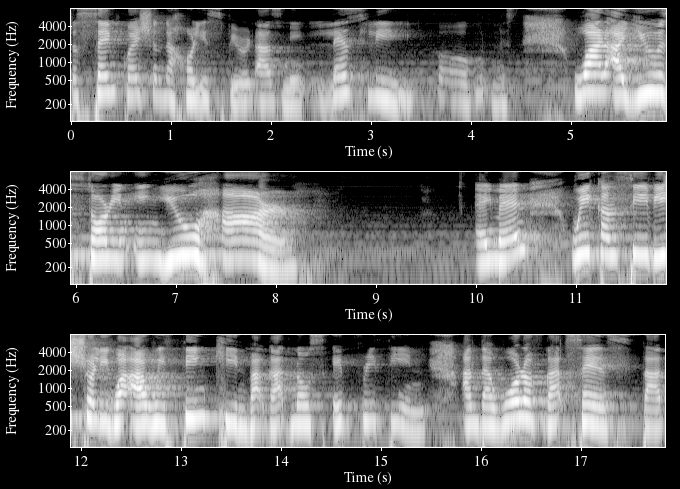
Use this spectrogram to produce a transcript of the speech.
The same question the Holy Spirit asked me. Leslie, oh goodness. What are you storing in your heart? Amen. We can see visually what are we thinking, but God knows everything. And the word of God says that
